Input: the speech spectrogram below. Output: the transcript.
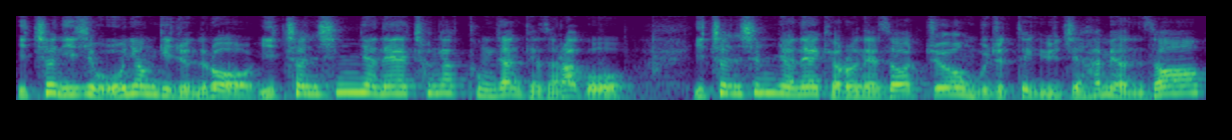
2025년 기준으로 2010년에 청약통장 개설하고 2010년에 결혼해서 쭉 무주택 유지하면서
